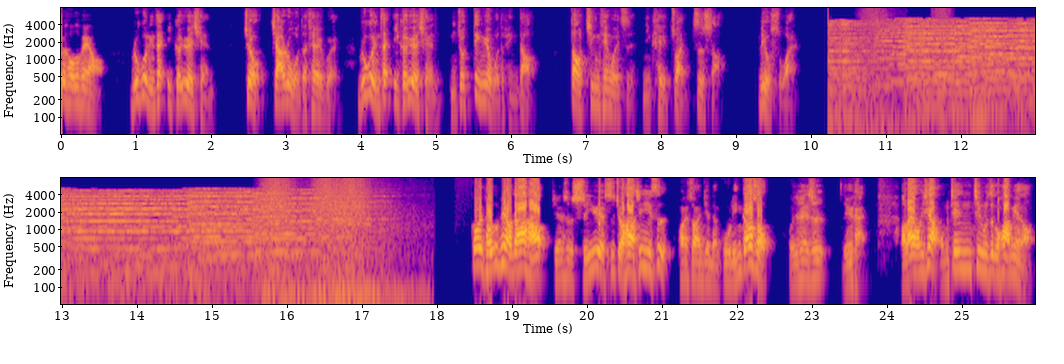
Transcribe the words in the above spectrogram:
位投资朋友，如果你在一个月前就加入我的 Telegram，如果你在一个月前你就订阅我的频道，到今天为止，你可以赚至少六十万。各位投资朋友，大家好，今天是十一月十九号，星期四，欢迎收看今天的股林高手，我是分析师林玉凯。好，来我们一下，我们今天进入这个画面哦。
